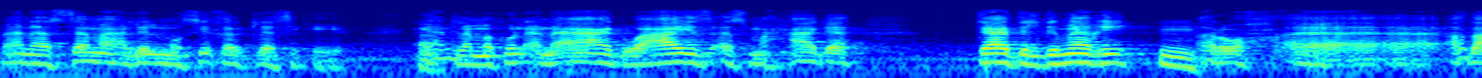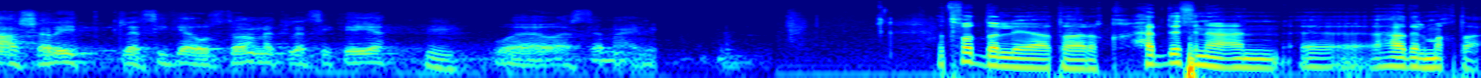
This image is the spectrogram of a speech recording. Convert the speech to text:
فأنا أستمع للموسيقى الكلاسيكية. يعني لما أكون أنا قاعد وعايز أسمع حاجة تعدل دماغي أروح آه، أضع شريط كلاسيكي أو أسطوانة كلاسيكية و- وأستمع إليه. تفضل يا طارق. حدثنا عن آه، هذا المقطع.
